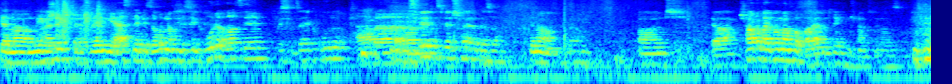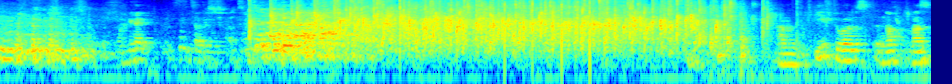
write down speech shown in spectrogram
Genau, und mir geschickt, deswegen die ersten Episoden noch ein bisschen krude aussehen. Ein bisschen sehr krude. Aber Es ähm, wird, es wird schnell besser. Genau. Und ja, schaut doch einfach mal vorbei und trinkt einen Schnaps mit uns. Okay, ist die Zeit. Ähm, Yves, du wolltest noch was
